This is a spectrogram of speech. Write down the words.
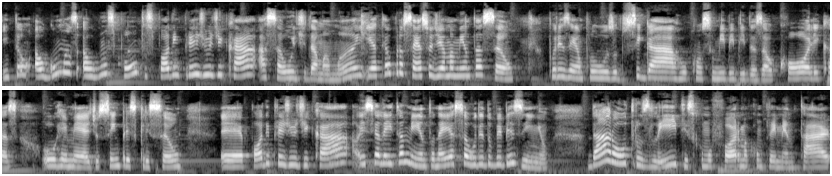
Então, algumas, alguns pontos podem prejudicar a saúde da mamãe e até o processo de amamentação. Por exemplo, o uso do cigarro, consumir bebidas alcoólicas ou remédio sem prescrição é, pode prejudicar esse aleitamento né, e a saúde do bebezinho. Dar outros leites como forma complementar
